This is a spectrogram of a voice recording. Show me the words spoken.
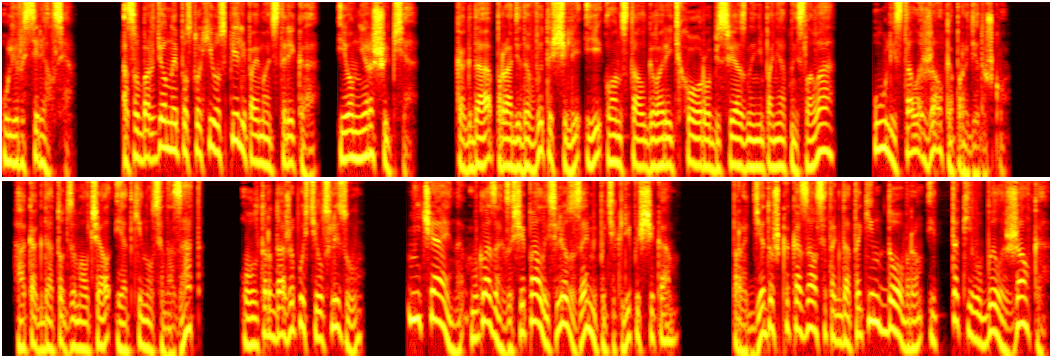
Ули растерялся. Освобожденные пастухи успели поймать старика, и он не расшибся. Когда прадеда вытащили, и он стал говорить хору бессвязные непонятные слова, Ули стало жалко прадедушку. А когда тот замолчал и откинулся назад, Ултер даже пустил слезу. Нечаянно, в глазах защипало, и слезы сами потекли по щекам. Прадедушка казался тогда таким добрым, и так его было жалко.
